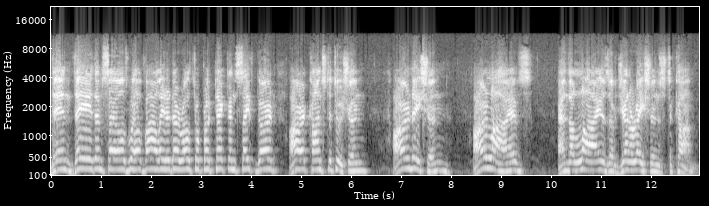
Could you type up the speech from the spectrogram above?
then they themselves will have violated their oath to protect and safeguard our Constitution, our nation, our lives, and the lives of generations to come.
